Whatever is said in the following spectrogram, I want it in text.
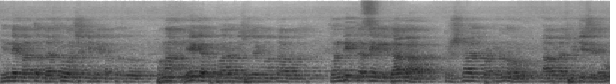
ಹಿಂದೆ ಕಲ್ತದ್ದು ಅಷ್ಟು ವರ್ಷಕ್ಕೆ ಹಿಂದೆ ಕಲ್ತದ್ದು ಪುನಃ ಹೇಗೆ ಅದು ಪ್ರಾರಂಭಿಸುವುದು ಎನ್ನುವಂಥ ಒಂದು ಸಂದಿಗ್ಧತೆಯಲ್ಲಿದ್ದಾಗ ಕೃಷ್ಣರಾಜ ಭಟ್ರನ್ನು ನಾವೆಲ್ಲ ಸೂಚಿಸಿದೆವು.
